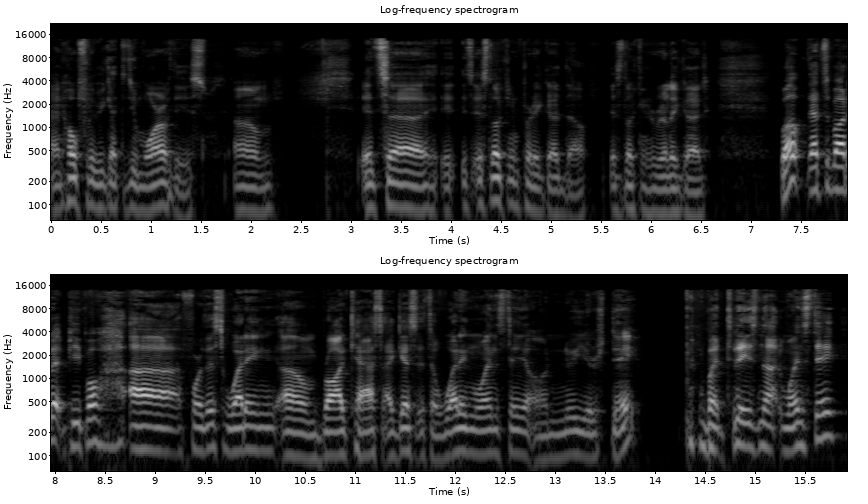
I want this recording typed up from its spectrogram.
and hopefully we get to do more of these. Um, it's uh it's, it's looking pretty good though. It's looking really good. Well, that's about it, people, uh, for this wedding um, broadcast. I guess it's a wedding Wednesday on New Year's Day, but today's not Wednesday.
